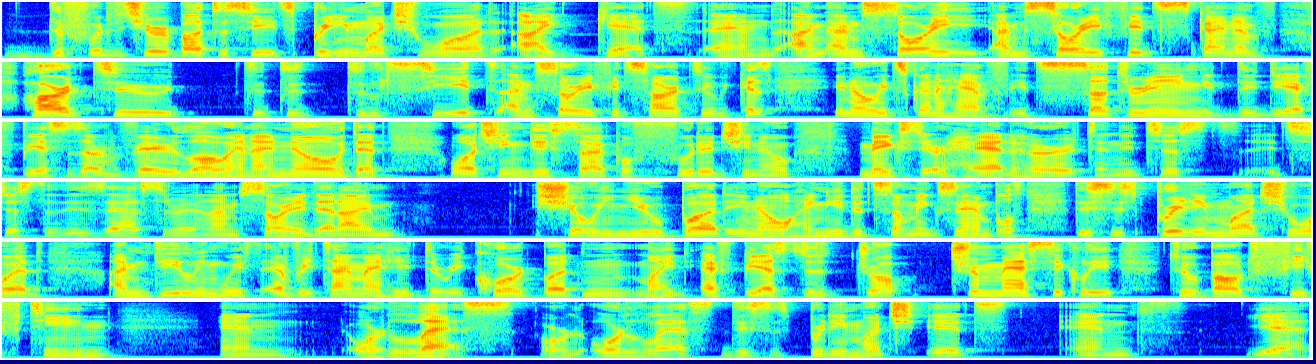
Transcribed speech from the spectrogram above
the footage you're about to see it's pretty much what I get and I'm I'm sorry I'm sorry if it's kind of hard to to, to, to see it. I'm sorry if it's hard to because you know it's gonna have it's stuttering the, the FPSs are very low and I know that watching this type of footage you know makes your head hurt and it just it's just a disaster and I'm sorry that I'm showing you but you know I needed some examples. This is pretty much what I'm dealing with. Every time I hit the record button my FPS just drop dramatically to about 15 and or less or or less. This is pretty much it. And yeah.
